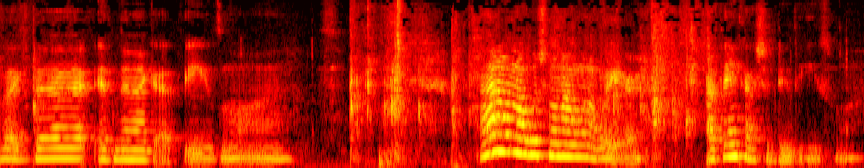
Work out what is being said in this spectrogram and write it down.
like that. And then I got these ones. I don't know which one I want to wear. I think I should do these ones.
